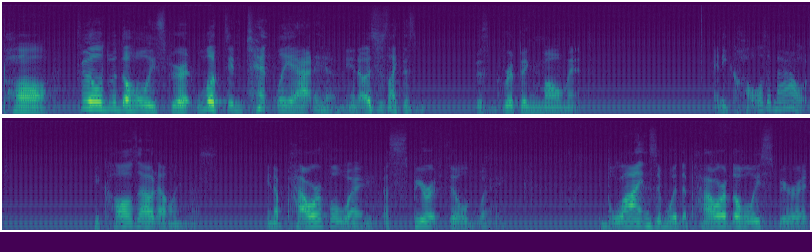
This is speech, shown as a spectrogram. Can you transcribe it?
Paul, filled with the Holy Spirit, looked intently at him. You know, it's just like this, this gripping moment. And he called him out. He calls out Elymas in a powerful way, a spirit filled way. He blinds him with the power of the Holy Spirit.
